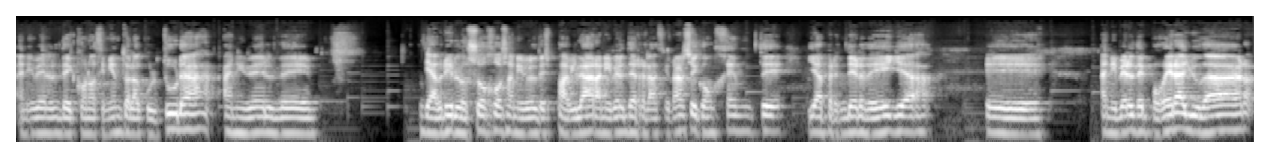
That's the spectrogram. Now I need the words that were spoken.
a nivel de conocimiento de la cultura, a nivel de, de abrir los ojos, a nivel de espabilar, a nivel de relacionarse con gente y aprender de ella, eh, a nivel de poder ayudar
